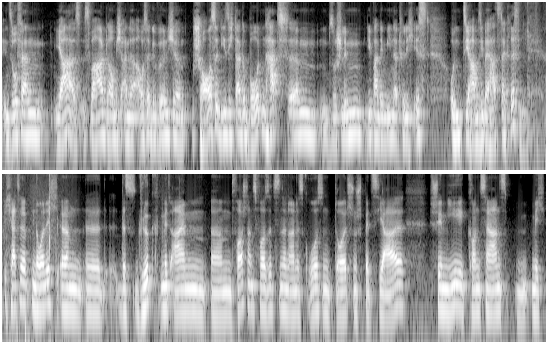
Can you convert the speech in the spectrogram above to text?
insofern, ja, es, es war, glaube ich, eine außergewöhnliche Chance, die sich da geboten hat, ähm, so schlimm die Pandemie natürlich ist. Und sie haben sie beherzt ergriffen. Ich hatte neulich ähm, äh, das Glück, mit einem ähm, Vorstandsvorsitzenden eines großen deutschen Spezialchemiekonzerns mich,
